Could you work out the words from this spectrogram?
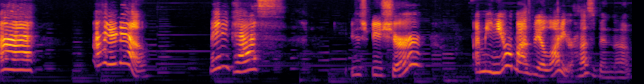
Uh, I don't know. Maybe pass. You, you sure? I mean, he reminds me a lot of your husband, though.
